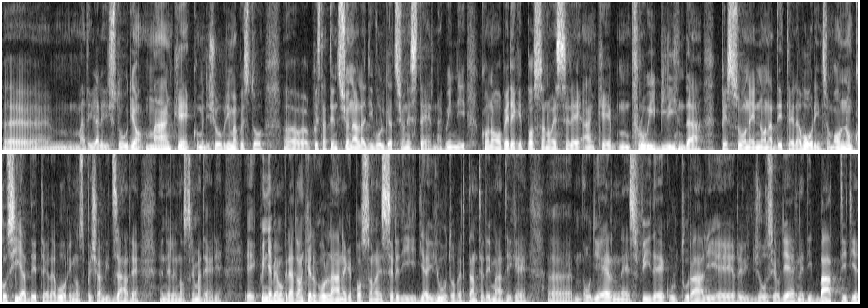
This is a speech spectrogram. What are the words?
eh, materiale di studio, ma anche, come dicevo prima, questo, uh, questa attenzione alla divulgazione esterna, quindi con opere che possano essere anche mh, fruibili da persone non addette ai lavori, insomma, o non così addette ai lavori, non specializzate nelle nostre materie. E quindi abbiamo creato anche le collane che possono essere di, di aiuto per tante tematiche eh, odierne, sfide culturali e religiose odierne, dibattiti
